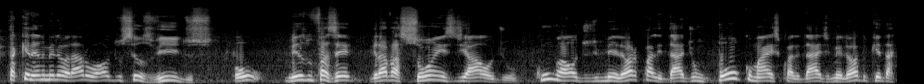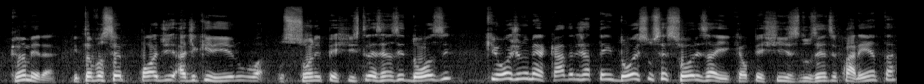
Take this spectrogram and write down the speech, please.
está querendo melhorar o áudio dos seus vídeos ou mesmo fazer gravações de áudio com áudio de melhor qualidade, um pouco mais qualidade, melhor do que da câmera, então você pode adquirir o, o Sony PX312, que hoje no mercado ele já tem dois sucessores aí, que é o PX240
